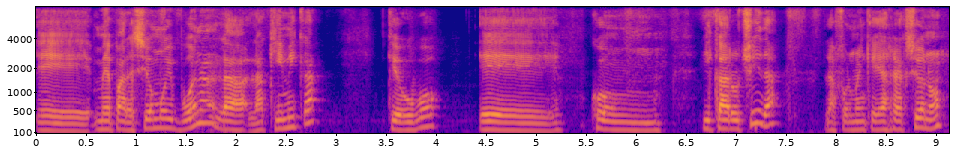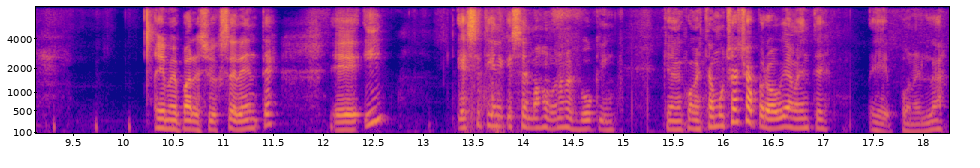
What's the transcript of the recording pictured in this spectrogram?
me pareció muy buena la, la química que hubo con y Karuchida, la forma en que ella reaccionó. me pareció excelente. Y ese tiene que ser más o menos el booking que con esta muchacha, pero obviamente ponerla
